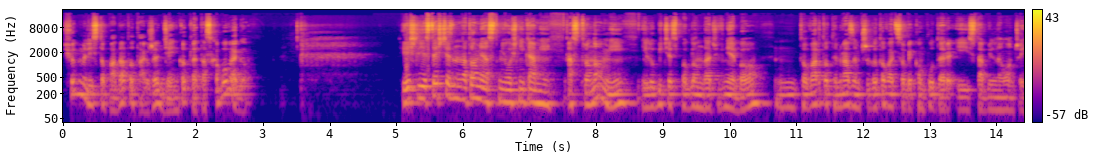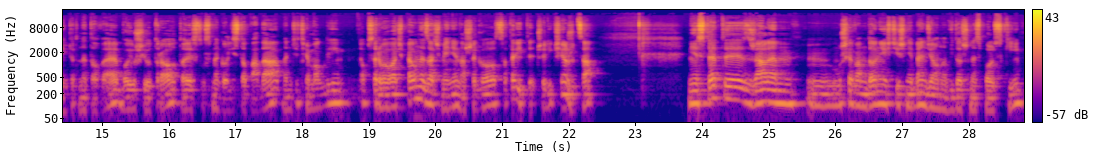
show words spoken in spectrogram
7 listopada to także Dzień Kotleta Schabowego. Jeśli jesteście natomiast miłośnikami astronomii i lubicie spoglądać w niebo, to warto tym razem przygotować sobie komputer i stabilne łącze internetowe, bo już jutro, to jest 8 listopada, będziecie mogli obserwować pełne zaćmienie naszego satelity, czyli Księżyca. Niestety, z żalem mm, muszę Wam donieść, iż nie będzie ono widoczne z Polski,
